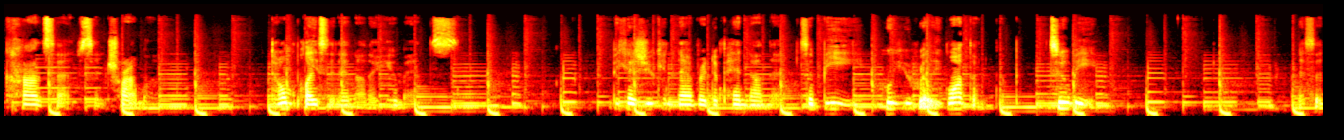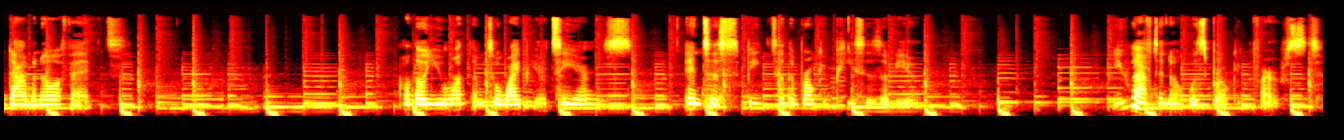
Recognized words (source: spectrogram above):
concepts, and trauma. Don't place it in other humans because you can never depend on them to be who you really want them to be. It's a domino effect. Although you want them to wipe your tears and to speak to the broken pieces of you, you have to know what's broken first.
